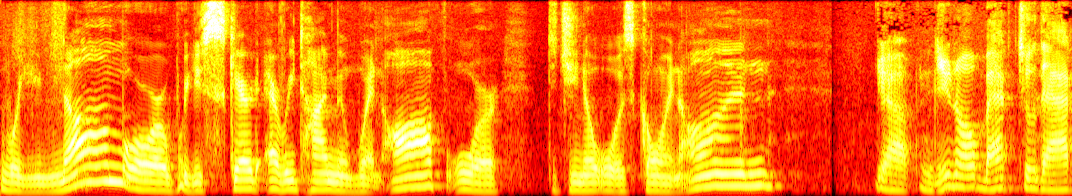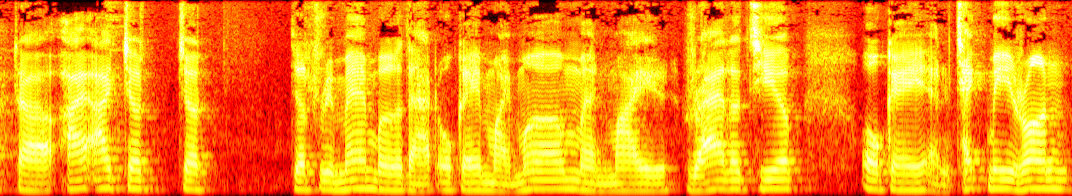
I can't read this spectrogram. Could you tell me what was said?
Were you numb, or were you scared every time it went off, or did you know what was going on? Yeah, you know, back to that, uh, I, I just, just just remember that okay, my mom and my relative, okay, and take me run,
